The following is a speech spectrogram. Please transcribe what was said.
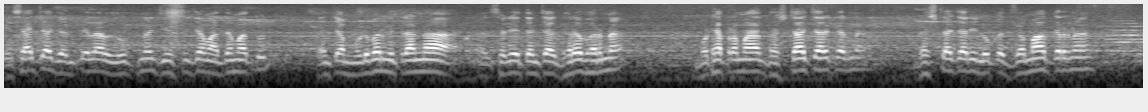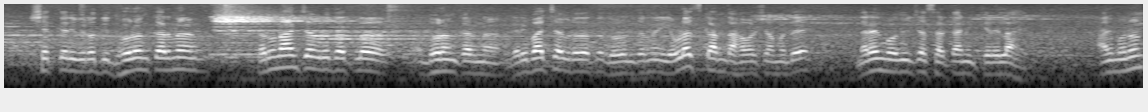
देशाच्या जनतेला लुटणं जी एस टीच्या माध्यमातून त्यांच्या मुठभर मित्रांना सगळे त्यांच्या घरं भरणं मोठ्या प्रमाणात भ्रष्टाचार करणं भ्रष्टाचारी लोक जमा करणं शेतकरी विरोधी धोरण करणं तरुणांच्या विरोधातलं धोरण करणं गरिबाच्या विरोधातलं धोरण करणं एवढंच काम दहा वर्षामध्ये नरेंद्र मोदींच्या सरकारने केलेलं आहे. आणि म्हणून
